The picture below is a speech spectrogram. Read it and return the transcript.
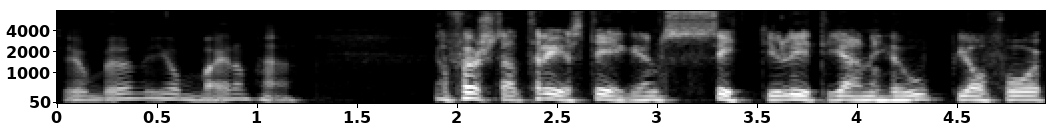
Så jag behöver jobba i de här. De första tre stegen sitter ju lite grann ihop. Jag får,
